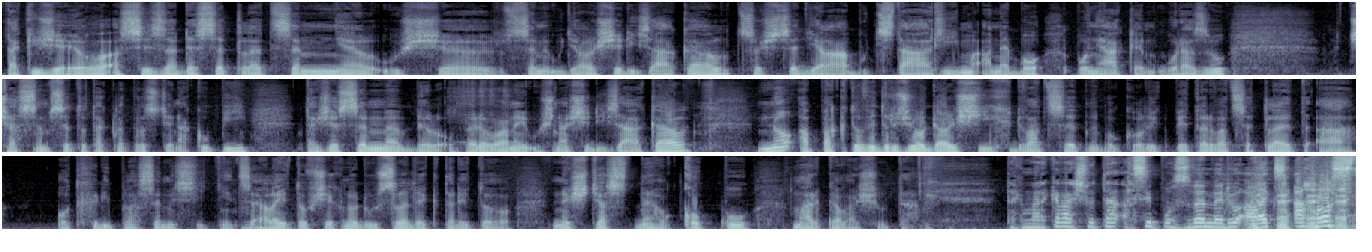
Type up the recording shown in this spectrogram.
Taky, že jo, asi za deset let jsem měl už, eh, se mi udělal šedý zákal, což se dělá buď stářím, anebo po nějakém úrazu. Časem se to takhle prostě nakupí, takže jsem byl operovaný už na šedý zákal. No a pak to vydrželo dalších 20 nebo kolik, 25 let a odchlípla se mi sítnice. Ale je to všechno důsledek tady toho nešťastného kopu Marka Vašuta. Tak Marka Vašuta asi pozveme do Alex a host.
